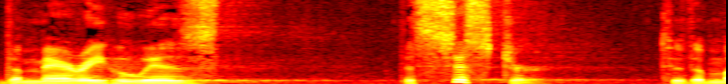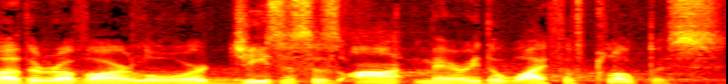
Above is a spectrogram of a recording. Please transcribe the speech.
the Mary who is the sister to the mother of our Lord, Jesus' aunt Mary, the wife of Clopas.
